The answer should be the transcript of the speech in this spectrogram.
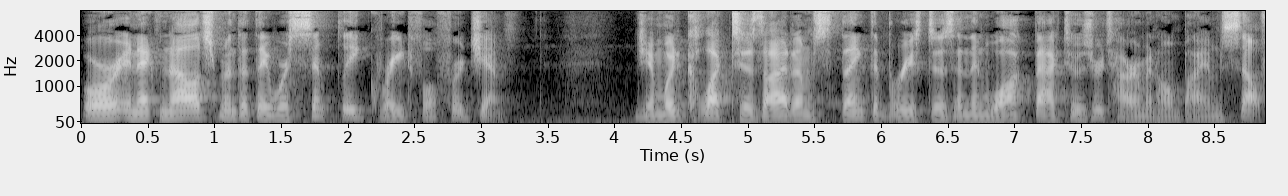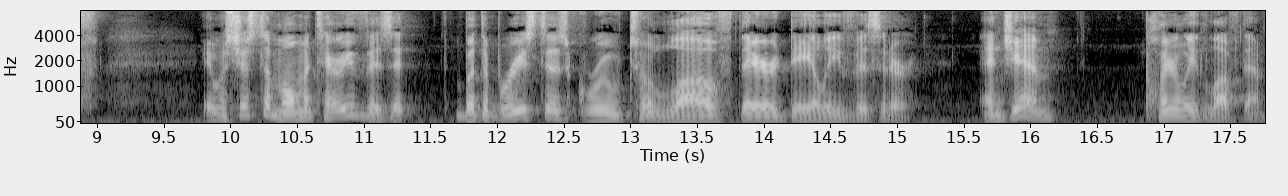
or an acknowledgement that they were simply grateful for Jim. Jim would collect his items, thank the baristas, and then walk back to his retirement home by himself. It was just a momentary visit, but the baristas grew to love their daily visitor, and Jim clearly loved them.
